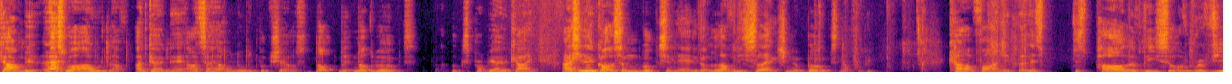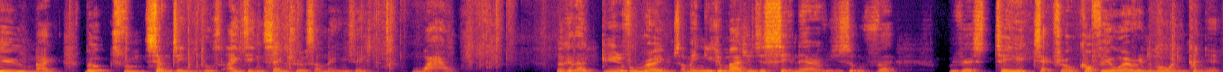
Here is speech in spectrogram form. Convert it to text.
Can't be. That's what I would love. I'd go in there. I'd say on all the bookshelves, not not the books. Books probably okay. Actually, they've got some books in there. They've got a lovely selection of books, and I probably can't find it. But there's just pile of these sort of review mag books from 17th or 18th century or something. You think, wow, look at those beautiful rooms. I mean, you can imagine just sitting there having your sort of uh, reverse tea, etc., or coffee or whatever in the morning, couldn't you?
